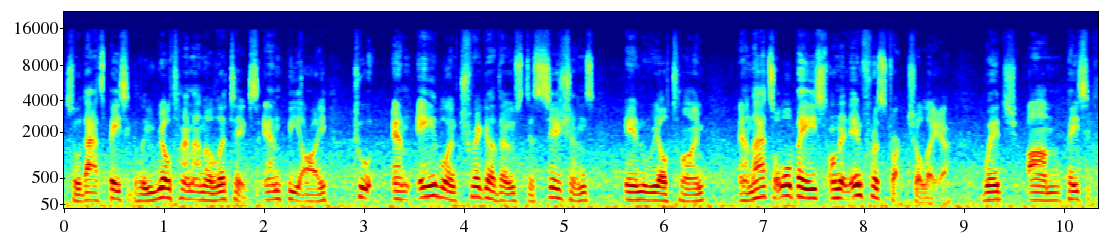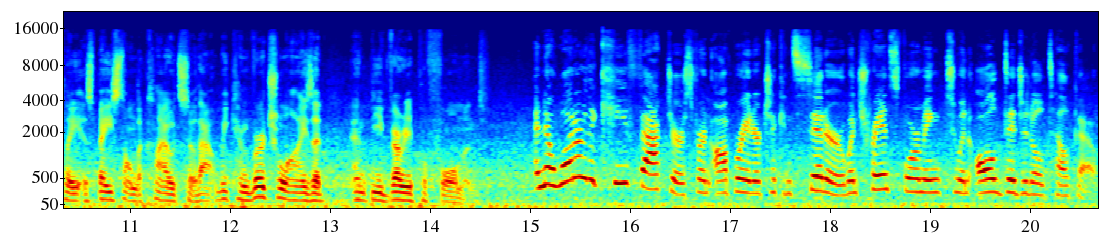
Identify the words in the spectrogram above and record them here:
So that's basically real-time analytics and BI to enable and trigger those decisions in real time. And that's all based on an infrastructure layer, which um, basically is based on the cloud so that we can virtualize it and be very performant. And now what are the key factors for an operator to consider when transforming to an all-digital telco?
